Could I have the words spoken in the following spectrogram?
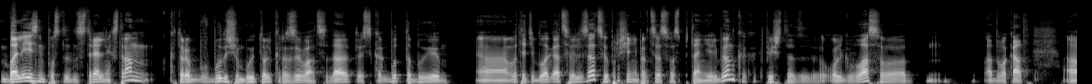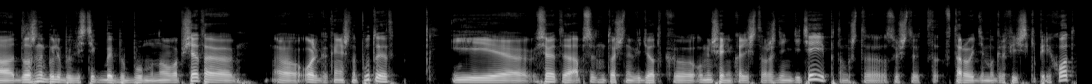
болезнь постиндустриальных стран, которая в будущем будет только развиваться, да, то есть как будто бы вот эти блага цивилизации, упрощение процесса воспитания ребенка, как пишет Ольга Власова, адвокат, э, должны были бы вести к бэби-буму. Но вообще-то э, Ольга, конечно, путает, и все это абсолютно точно ведет к уменьшению количества рождений детей, потому что существует второй демографический переход.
